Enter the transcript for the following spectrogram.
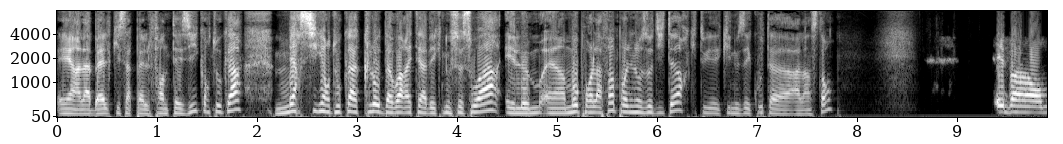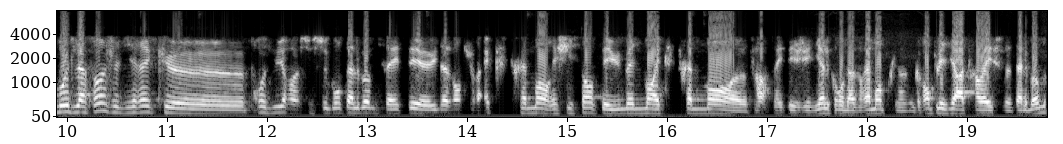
et un label qui s'appelle Fantasy en tout cas. Merci en tout cas Claude d'avoir été avec nous ce soir et, le, un mot pour la fin pour nos auditeurs qui, qui nous écoutent à l'instant. Eh ben, en mot de la fin, je dirais que produire ce second album, ça a été une aventure extrêmement enrichissante et humainement extrêmement, euh, enfin, ça a été génial, qu'on a vraiment pris un grand plaisir à travailler sur cet album.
